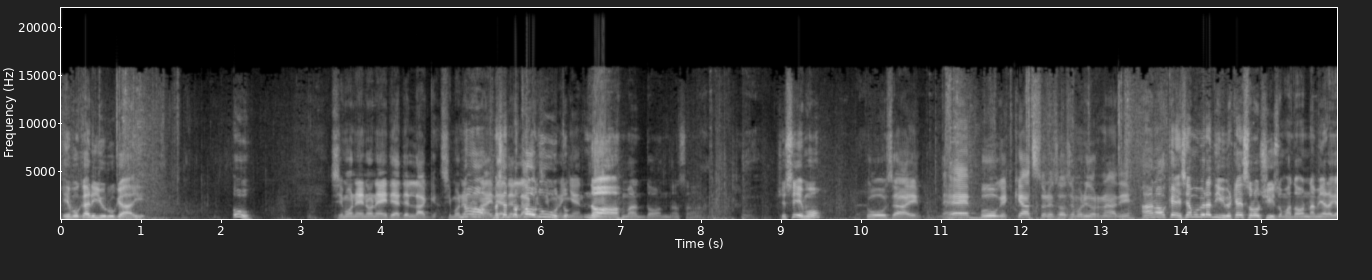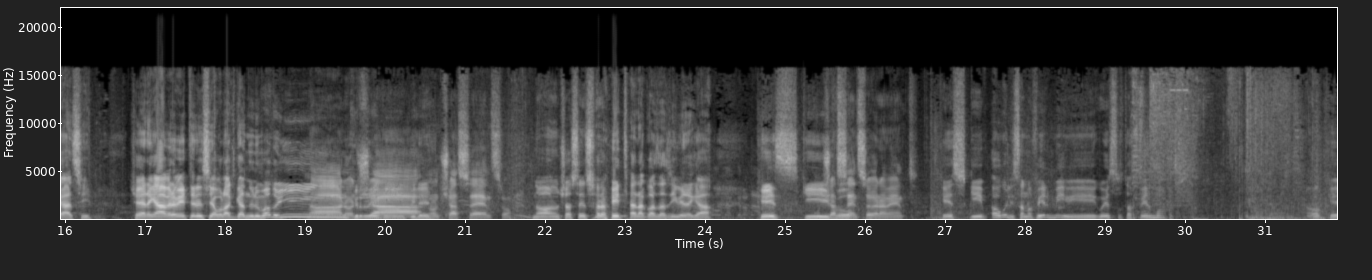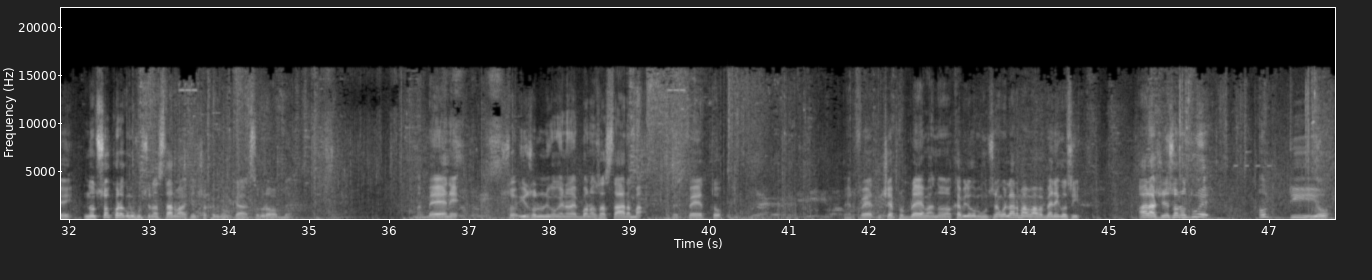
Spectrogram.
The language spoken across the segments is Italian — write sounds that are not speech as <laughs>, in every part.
evocare gli Urukai. Oh! Simone non hai idea del lag. Simone no, non ha idea ma si è bloccato tutto. No, madonna, sa. Ci siamo? Tu lo sai. Eh, boh, che cazzo ne so, siamo ritornati? Ah, no, ok, siamo operativi perché adesso l'ho ucciso. Madonna mia, ragazzi. Cioè, raga, veramente noi stiamo laggando in un modo incredibile. No, non c'ha senso. No, non c'ha senso <laughs> veramente una cosa simile, raga. Che schifo. Non c'ha senso veramente. Che schifo. Oh, quelli stanno fermi. Questo sta fermo. Ok. Non so ancora come funziona sta arma perché non ci ho capito un cazzo, però vabbè. Va bene. So, io sono l'unico che non è buono a usare sta arma. Perfetto. Perfetto, non c'è problema. Non ho capito come funziona quell'arma, ma va bene così. Allora, ce ne sono due Oddio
